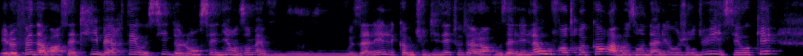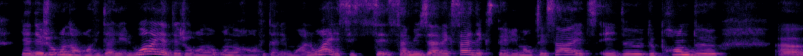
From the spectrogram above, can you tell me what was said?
et le fait d'avoir cette liberté aussi de l'enseigner en disant mais vous, vous, allez comme tu disais tout à l'heure, vous allez là où votre corps a besoin d'aller aujourd'hui et c'est OK. Il y a des jours où on aura envie d'aller loin, il y a des jours où on aura envie d'aller moins loin. Et c'est s'amuser avec ça, d'expérimenter ça et, de, de, prendre de, euh,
